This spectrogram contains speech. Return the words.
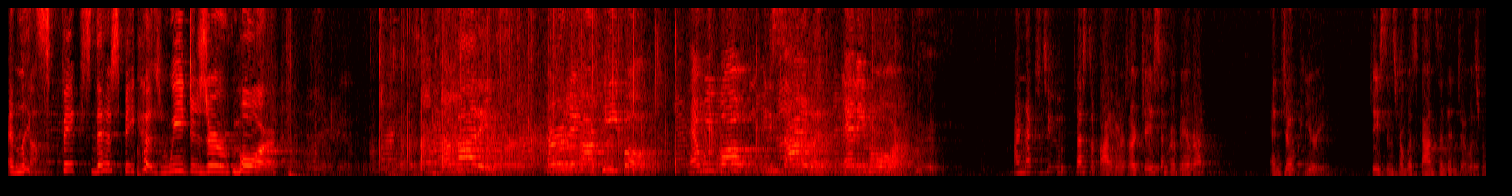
And let's fix this because we deserve more. Somebody's hurting our people, and we won't be silent anymore. Our next two testifiers are Jason Rivera and Joe Peary. Jason's from Wisconsin and Joe is from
